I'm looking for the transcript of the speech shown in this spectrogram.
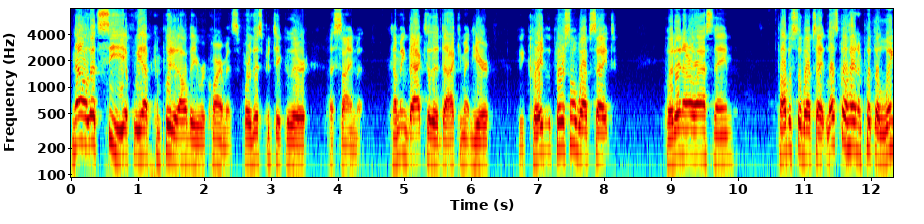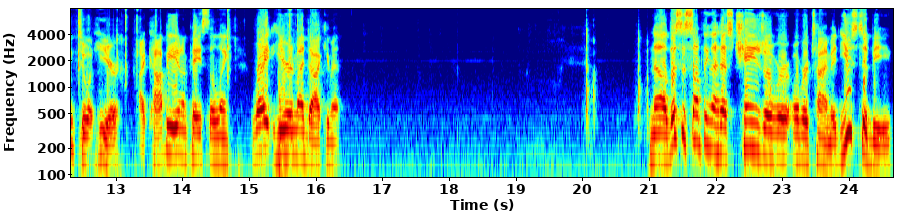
Now let's see if we have completed all the requirements for this particular assignment. Coming back to the document here, we created the personal website, put in our last name, published the website. Let's go ahead and put the link to it here. I copy and paste the link right here in my document. Now this is something that has changed over, over time. It used to be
